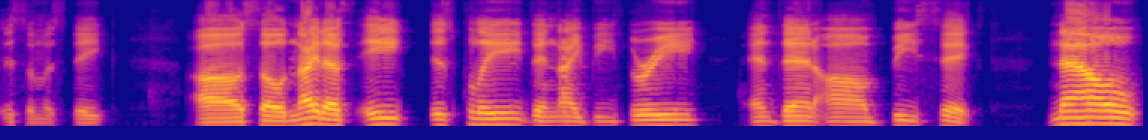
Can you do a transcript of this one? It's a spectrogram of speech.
it's a mistake. Uh, so knight f8 is played, then knight b3, and then um b6. Now,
